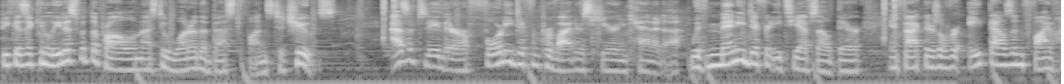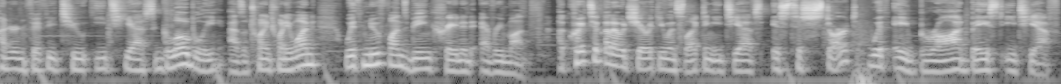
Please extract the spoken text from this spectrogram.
because it can lead us with the problem as to what are the best funds to choose. As of today, there are 40 different providers here in Canada with many different ETFs out there. In fact, there's over 8,552 ETFs globally as of 2021, with new funds being created every month. A quick tip that I would share with you when selecting ETFs is to start with a broad-based ETF,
